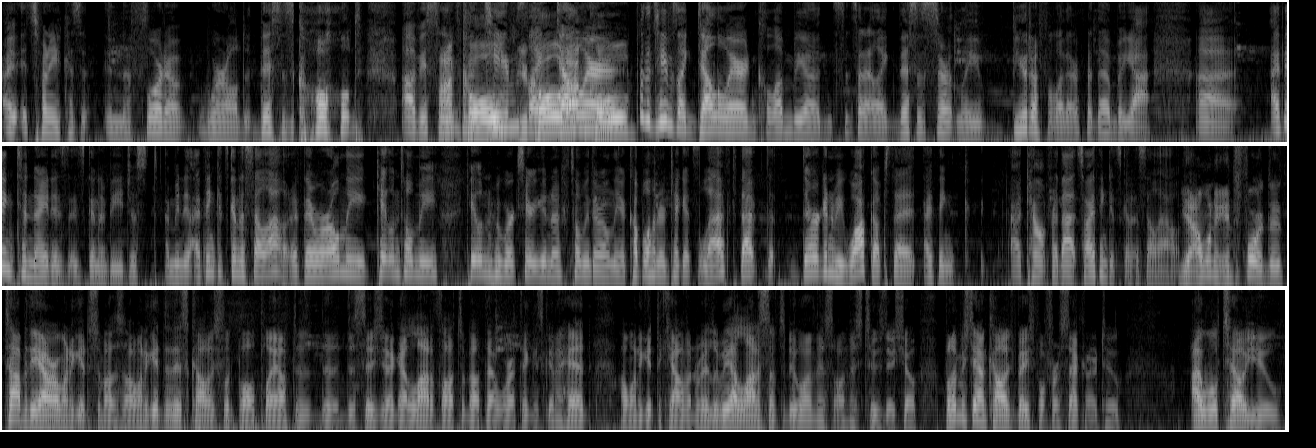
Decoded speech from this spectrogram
it's funny because in the Florida world, this is cold. Obviously, I'm for cold. the teams You like cold, I'm Delaware, cold. for the teams like Delaware and Columbia and Cincinnati, like this is certainly beautiful weather for them. But yeah, uh, I think tonight is, is going to be just. I mean, I think it's going to sell out. If there were only, Caitlin told me, Caitlin who works here at UNF told me there are only a couple hundred tickets left. That, that there are going to be walk-ups that I think account for that. So I think it's going to sell out. Yeah, I want to. For the top of the hour. I want to get to some other stuff. I want to get to this college football playoff des- the decision. I got a lot of thoughts about that. Where I think it's going to head. I want to get to Calvin Ridley. We got a lot of stuff to do on this on this Tuesday show. But let me stay on college baseball for a second or two. I will tell you,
